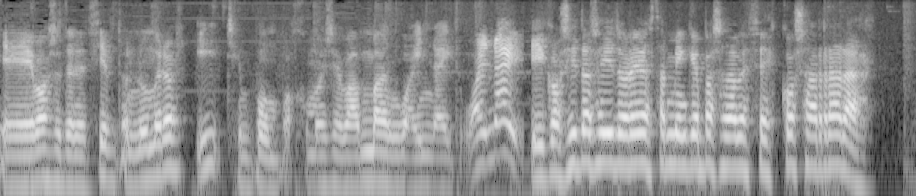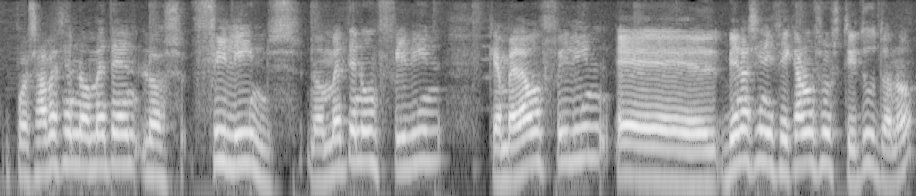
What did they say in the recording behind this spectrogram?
eh, vamos a tener ciertos números y chimpum, pues como ese Batman White Knight, White Knight. Y cositas editoriales también que pasan a veces, cosas raras, pues a veces nos meten los feelings, nos meten un feeling que en verdad un feeling eh, viene a significar un sustituto, ¿no?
